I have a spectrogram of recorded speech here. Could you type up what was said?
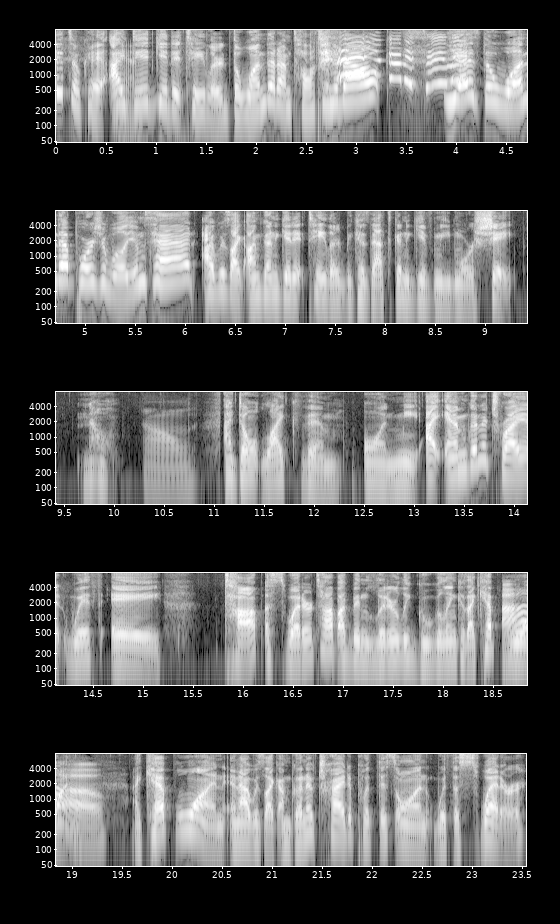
It's okay. I did get it tailored. The one that I'm talking about. Yes, the one that Porsha Williams had. I was like, I'm going to get it tailored because that's going to give me more shape. No, Oh. I don't like them on me. I am going to try it with a top, a sweater top. I've been literally Googling because I kept one. Oh. I kept one and I was like, I'm going to try to put this on with a sweater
